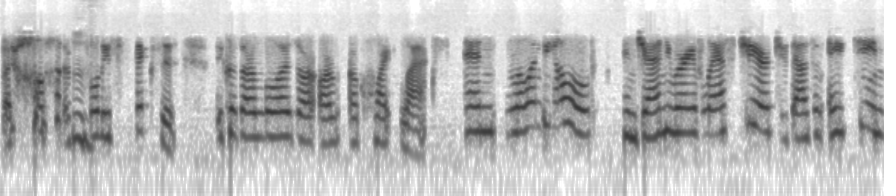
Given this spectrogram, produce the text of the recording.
But a whole lot of mm. all these fixes because our laws are, are, are quite lax. And lo and behold, in January of last year, 2018,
